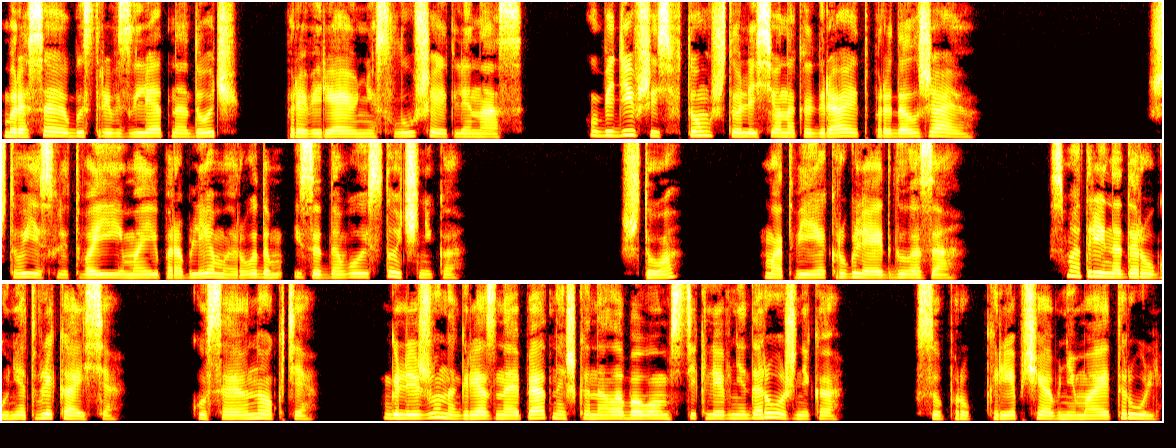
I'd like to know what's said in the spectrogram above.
бросаю быстрый взгляд на дочь, проверяю, не слушает ли нас. Убедившись в том, что лисенок играет, продолжаю. Что, если твои и мои проблемы родом из одного источника? Что? Матвей округляет глаза. Смотри на дорогу, не отвлекайся. Кусаю ногти. Гляжу на грязное пятнышко на лобовом стекле внедорожника. Супруг крепче обнимает руль,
